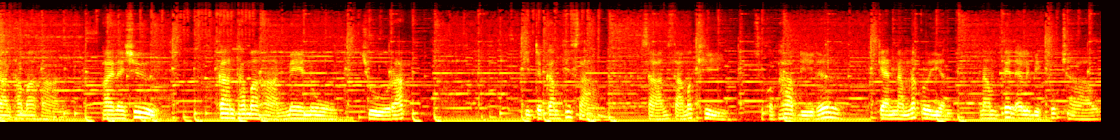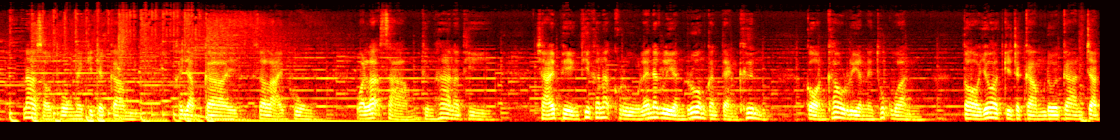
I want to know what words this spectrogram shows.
การทำอาหาร ภายในชื่อ การทำอาหารเมนู ชูรัก กิจกรรมที่ 3 สารสามัคคี สุขภาพดีเด้อแกนนำนักเรียนนำเต้นแอโรบิกทุกเช้า หน้าเสาธงในกิจกรรม ขยับกาย สลายพุง วันละ 3-5 นาที ใช้เพลงที่คณะครูและนักเรียนร่วมกันแต่งขึ้น ก่อนเข้าเรียนในทุกวัน ต่อยอดกิจกรรมโดยการจัด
